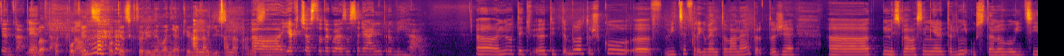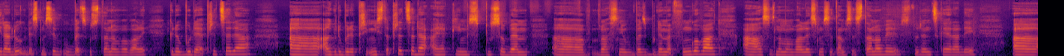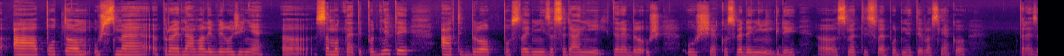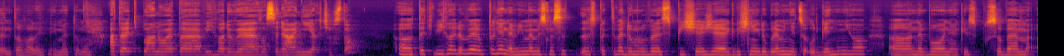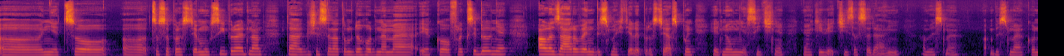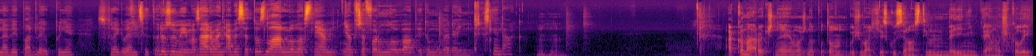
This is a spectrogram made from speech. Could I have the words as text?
jen tak. Jen tak, po, no. pokec, pokec, který nemá nějaké Ano, východisko. ano, ano. Uh, jak často takové zasedání probíhá? Uh, no, teď, teď to bylo trošku uh, více frekventované, protože uh, my jsme vlastně měli první ustanovující radu, kde jsme si vůbec ustanovovali, kdo bude předseda a, a kdo bude místo předseda a jakým způsobem uh, vlastně vůbec budeme fungovat. A seznamovali jsme se tam se stanovy studentské rady a, a potom už jsme projednávali vyloženě uh, samotné ty podněty a teď bylo poslední zasedání, které bylo už, už jako s vedením, kdy uh, jsme ty své podněty vlastně jako prezentovali, dejme tomu. A teď plánujete výhledově zasedání jak často? Uh, teď výhledově úplně nevíme, my jsme se respektive domluvili spíše, že když někdo bude mít něco urgentního uh, nebo nějakým způsobem něco, co se prostě musí projednat, takže se na tom dohodneme jako flexibilně, ale zároveň bychom chtěli prostě aspoň jednou měsíčně nějaký větší zasedání, aby jsme, aby jsme jako nevypadli úplně z frekvence. To. Rozumím a zároveň, aby se to zvládlo vlastně přeformulovat i tomu vedení. Přesně tak. Mm-hmm. Ako náročné je možno potom, už máte skúsenosť s tým vedením priamo školy,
